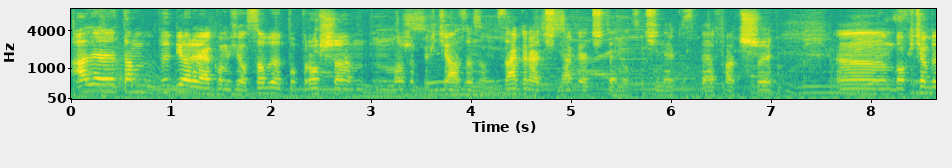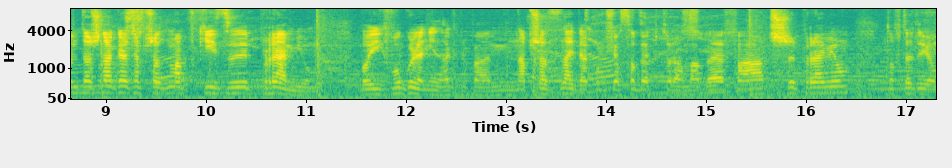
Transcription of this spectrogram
Ale tam wybiorę jakąś osobę, poproszę, może by chciała ze mną zagrać, nagrać ten odcinek z BFA 3. Bo chciałbym też nagrać na przykład mapki z premium, bo ich w ogóle nie nagrywałem. Na przykład znajdę jakąś osobę, która ma BFA 3 premium, to wtedy ją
